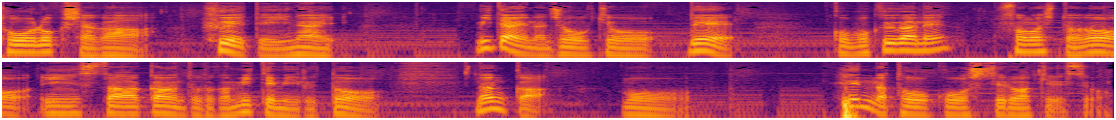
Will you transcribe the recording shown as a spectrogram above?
登録者が増えていない。みたいな状況で、こう僕がね、その人のインスタアカウントとか見てみるとなんかもう変な投稿してるわけですよ。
